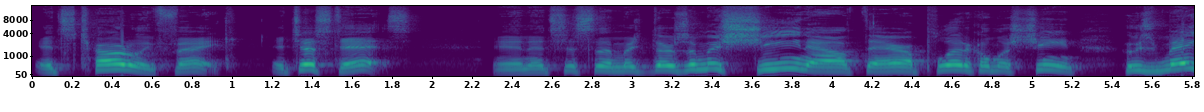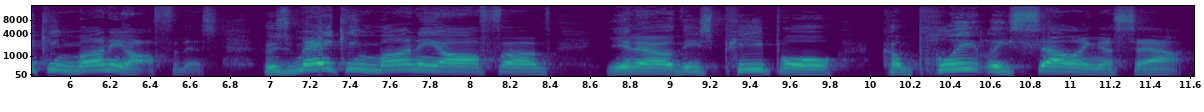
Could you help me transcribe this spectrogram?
It's totally fake. It just is. And it's just a, there's a machine out there, a political machine, who's making money off of this, who's making money off of you know these people completely selling us out.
